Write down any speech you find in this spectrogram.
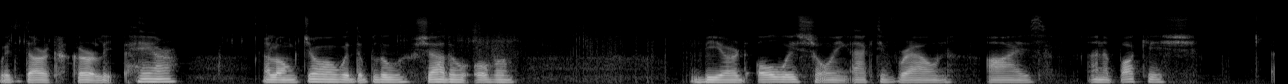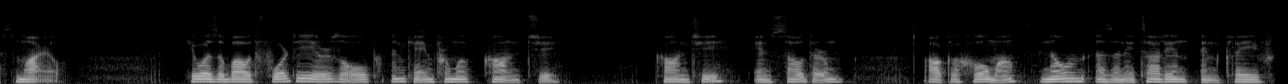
with dark curly hair, a long jaw with the blue shadow over a beard always showing active brown eyes and a puckish smile. He was about 40 years old and came from a county, county in southern Oklahoma known as an Italian enclave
